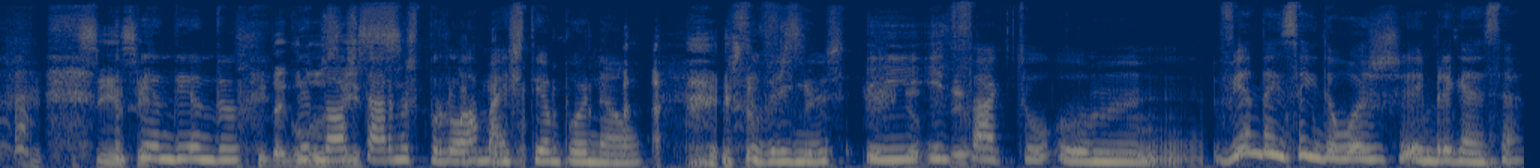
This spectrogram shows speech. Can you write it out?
Sim, dependendo de nós estarmos por lá mais tempo ou não, os sobrinhos. E, e, de facto, hum, vendem-se ainda hoje em Bragança.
